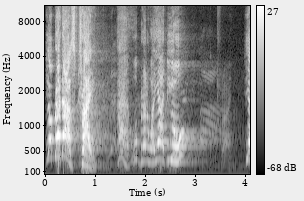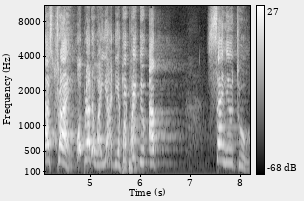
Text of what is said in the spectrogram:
Your brother has tried. He has tried. wo brada wayɛ adeɛ He picked you up, sent you to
